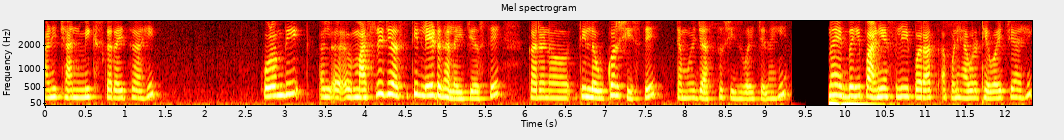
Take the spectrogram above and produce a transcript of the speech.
आणि छान मिक्स करायचं आहे. कोळंबी मासली जी असते ती लेट घालायची असते कारण ती लवकर शिजते त्यामुळे जास्त शिजवायचे नाही. पुन्हा एकदा ही पाणी असलेली परात आपण ह्यावर ठेवायची आहे.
